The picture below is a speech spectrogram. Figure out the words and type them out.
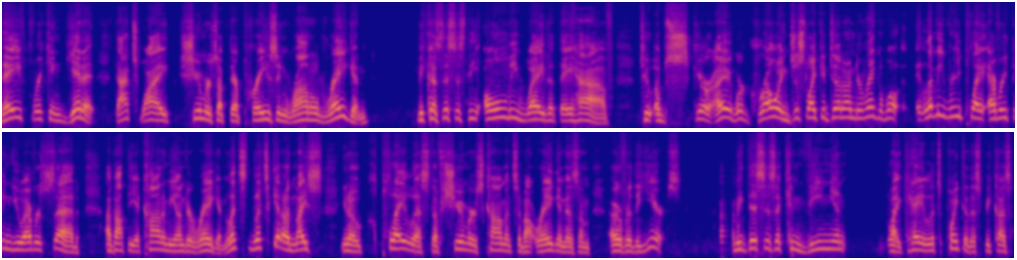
They freaking get it. That's why Schumer's up there praising Ronald Reagan because this is the only way that they have to obscure. Hey, we're growing just like it did under Reagan. Well, eh, let me replay everything you ever said about the economy under Reagan. Let's let's get a nice, you know, playlist of Schumer's comments about Reaganism over the years. I mean, this is a convenient like, hey, let's point to this because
